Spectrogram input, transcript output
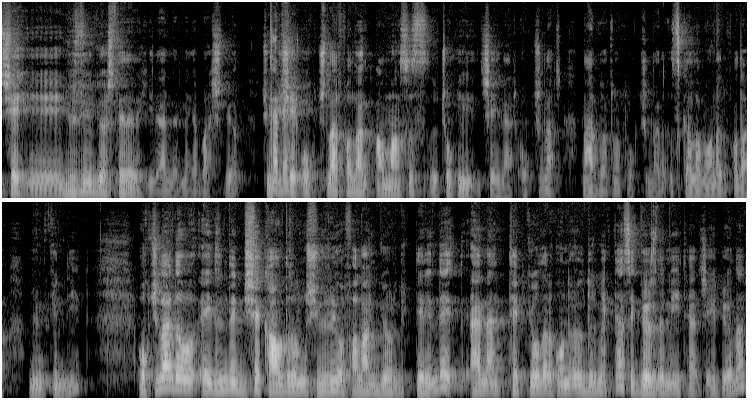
şey e, yüzüğü göstererek ilerlemeye başlıyor. Çünkü Tabii. şey okçular falan amansız çok iyi şeyler okçular. Nargothrond okçuları ıskalamaları falan mümkün değil. Okçular da o elinde bir şey kaldırılmış yürüyor falan gördüklerinde hemen tepki olarak onu öldürmektense gözlemeyi tercih ediyorlar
